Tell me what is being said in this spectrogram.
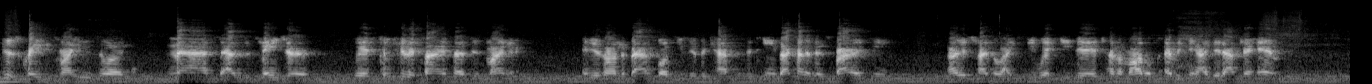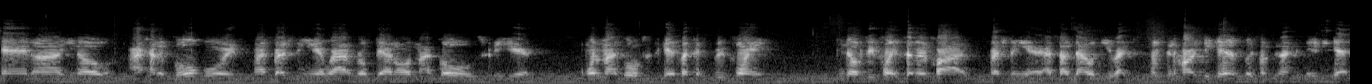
he was crazy smart. He was doing math as his major with computer science as his minor. And was on the basketball team, was the captain of the team. That kind of inspired me. I just tried to, like, see what he did, trying to model everything I did after him. And, uh, you know, I had a goal board my freshman year where I wrote down all of my goals for the year. One of my goals was to get, like, a three-point, you know, 3.75 freshman year. I thought that would be like something hard to get, but something I could maybe get.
